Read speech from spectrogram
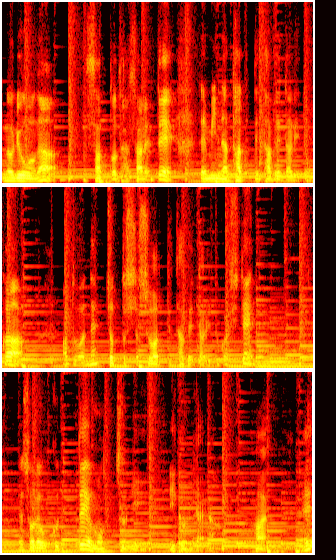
の量がさっと出されて、で、みんな立って食べたりとか、あとはね、ちょっとした座って食べたりとかして、でそれを食って、もう次行くみたいな。はい。え？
